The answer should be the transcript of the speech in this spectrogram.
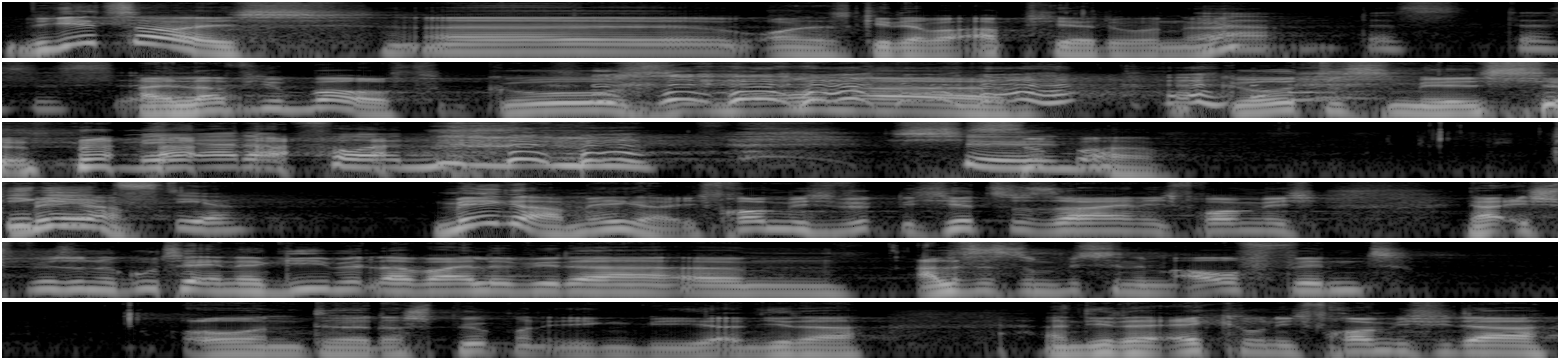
Wie geht's euch? Äh, oh, das geht aber ab hier, du, ne? Ja, das, das ist. Äh I love you both. Gut, Simona. Gutes Mädchen. Mehr davon. Schön. Super. Wie mega. geht's dir? Mega, mega. Ich freue mich wirklich hier zu sein. Ich freue mich, ja, ich spüre so eine gute Energie mittlerweile wieder. Ähm, alles ist so ein bisschen im Aufwind und äh, das spürt man irgendwie an jeder, an jeder Ecke und ich freue mich wieder,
